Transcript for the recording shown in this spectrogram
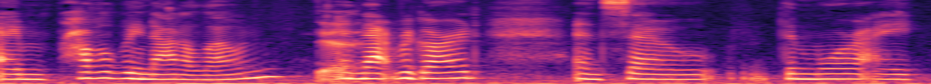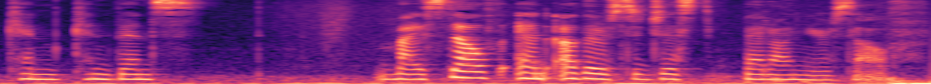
I'm probably not alone Yeah. in that regard. And so the more I can convince myself and others to just bet on yourself.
